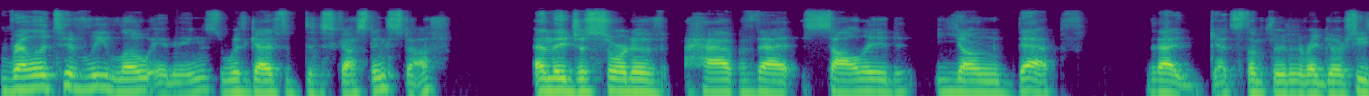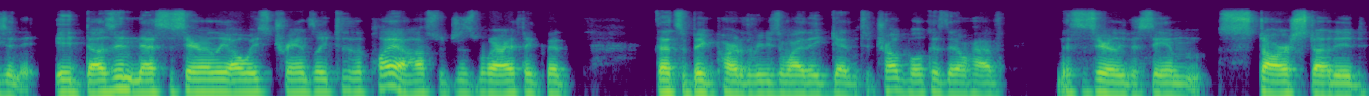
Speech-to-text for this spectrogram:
relatively low innings with guys with disgusting stuff. And they just sort of have that solid young depth that gets them through the regular season. It, doesn't necessarily always translate to the playoffs, which is where I think that that's a big part of the reason why they get into trouble because they don't have necessarily the same star-studded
